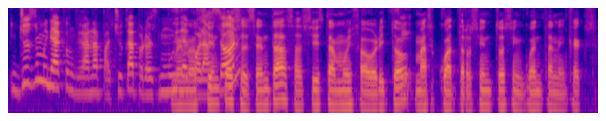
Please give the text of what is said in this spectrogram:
yo sí me iría con que gana Pachuca, pero es muy de Menos corazón. 160, o sea, sí está muy favorito, Sí. más 450 Necaxa.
